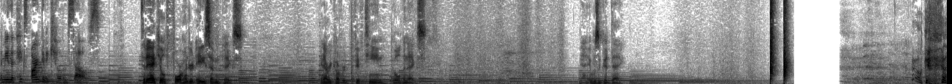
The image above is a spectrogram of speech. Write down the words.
I mean, the pigs aren't going to kill themselves. Today I killed 487 pigs. And I recovered 15 golden eggs. It was a good day. Okay.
